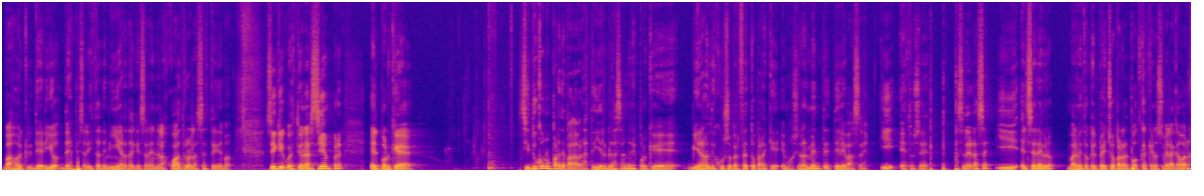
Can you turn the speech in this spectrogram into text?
Bajo el criterio de especialistas de mierda que salen a las 4, a las 6 y demás. Así que cuestionar siempre el por qué. Si tú con un par de palabras te hierve la sangre es porque viene el discurso perfecto para que emocionalmente te levases. Y esto se acelerase y el cerebro, ¿vale? Me toque el pecho para el podcast que no se ve la cámara,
